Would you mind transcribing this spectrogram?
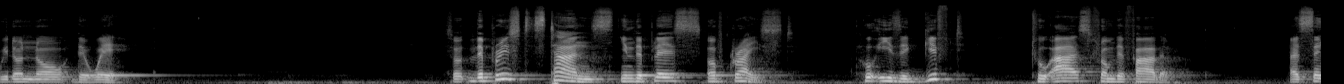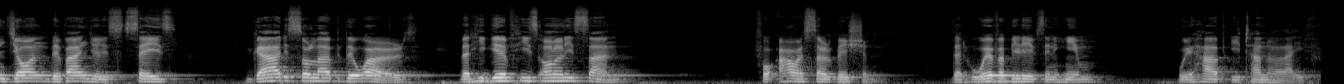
we don't know the way. So the priest stands in the place of Christ, who is a gift to us from the Father. As St. John the Evangelist says, God so loved the world that he gave his only Son for our salvation, that whoever believes in him will have eternal life.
